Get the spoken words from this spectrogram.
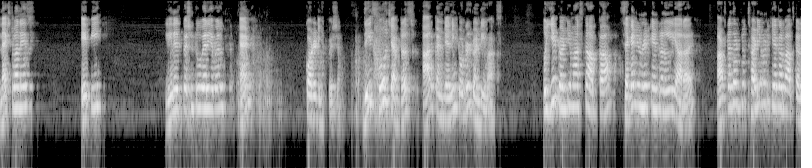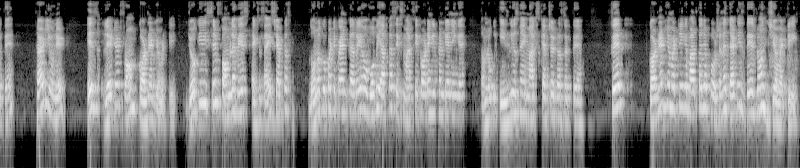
next one is AP linear equation two variable and quadratic equation. These four chapters are containing total 20 marks. तो ये 20 मार्क्स का आपका सेकेंड यूनिट के इंटरनली आ रहा है। आफ्टर दैट जो थर्ड यूनिट की अगर बात करते हैं third unit is related from coordinate geometry जो कि सिर्फ़ फॉर्मुला बेस्ड एक्सरसाइज चैप्टर्स दोनों के ऊपर डिपेंड कर रही है और वो भी आपका सिक्स मार्क्स के अकॉर्डिंग कंटेनिंग है। तो हम लोग इजिली उसमें मार्क्स कैप्चर कर सकते हैं। फिर कोऑर्डिनेट ज्योमेट्री के बाद का जो पोर्शन है that is based on geometry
